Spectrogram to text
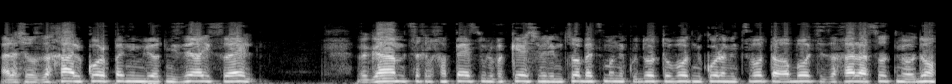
על אשר זכה על כל פנים להיות מזרע ישראל. וגם צריך לחפש ולבקש ולמצוא בעצמו נקודות טובות מכל המצוות הרבות שזכה לעשות מעודו.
